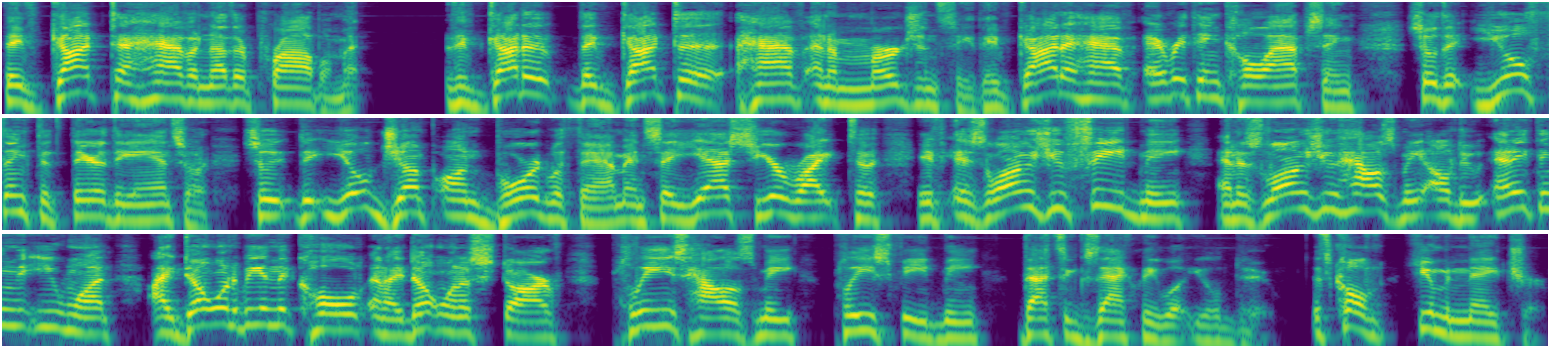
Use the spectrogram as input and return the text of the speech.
They've got to have another problem. They've got to they've got to have an emergency. They've got to have everything collapsing so that you'll think that they're the answer. So that you'll jump on board with them and say, "Yes, you're right to if as long as you feed me and as long as you house me, I'll do anything that you want. I don't want to be in the cold and I don't want to starve. Please house me, please feed me." That's exactly what you'll do. It's called human nature.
